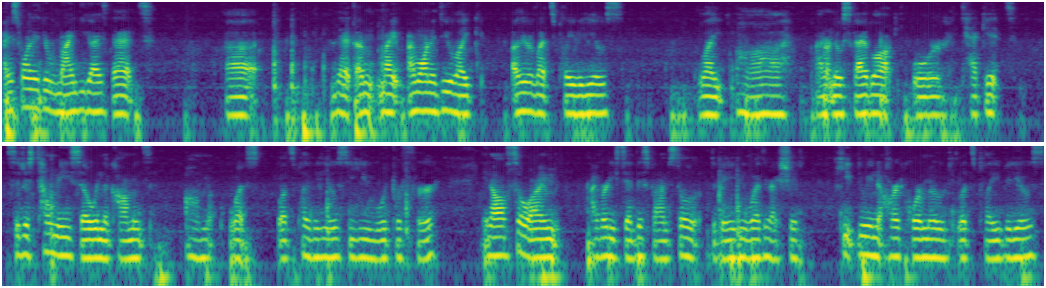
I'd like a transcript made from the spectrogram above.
I just wanted to remind you guys that, uh, that I might, I want to do, like, other Let's Play videos, like, uh, I don't know, Skyblock or Tekkit. So just tell me so in the comments, um, what's Let's Play videos you would prefer. And also, I'm I've already said this, but I'm still debating whether I should keep doing hardcore mode Let's Play videos,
